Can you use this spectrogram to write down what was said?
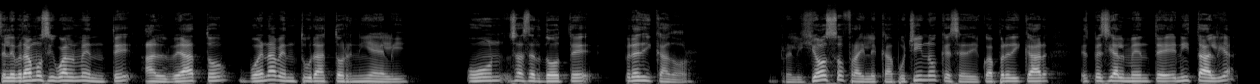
Celebramos igualmente al beato Buenaventura Tornielli, un sacerdote predicador, religioso, fraile capuchino, que se dedicó a predicar especialmente en Italia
